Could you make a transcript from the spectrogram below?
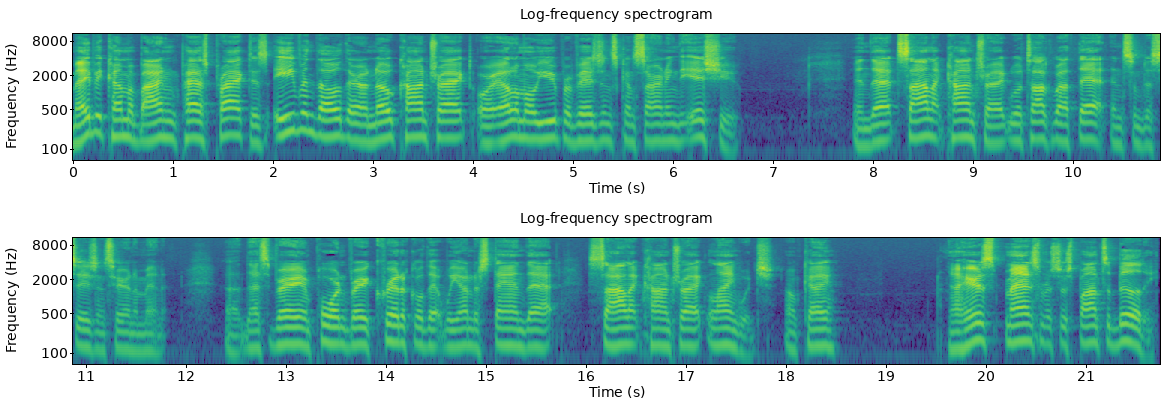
may become a binding past practice even though there are no contract or LMOU provisions concerning the issue. And that silent contract, we'll talk about that in some decisions here in a minute. Uh, that's very important, very critical that we understand that silent contract language. Okay? Now, here's management's responsibility.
